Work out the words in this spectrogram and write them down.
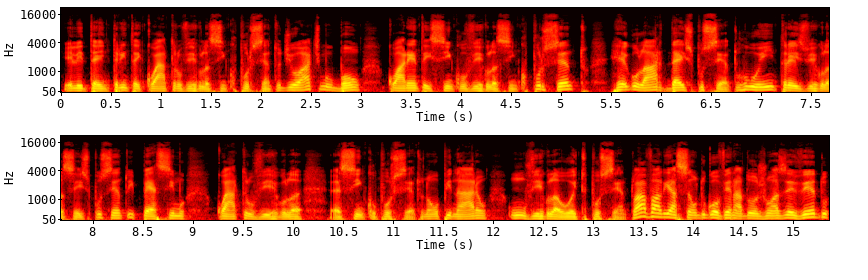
Ele tem 34,5% de ótimo, bom 45,5%, regular 10%, ruim 3,6% e péssimo 4,5%. Não opinaram 1,8%. A avaliação do governador João Azevedo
